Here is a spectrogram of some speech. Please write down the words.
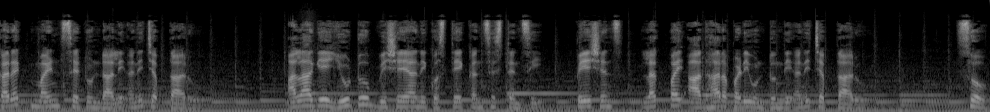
కరెక్ట్ మైండ్ సెట్ ఉండాలి అని చెప్తారు. అలాగే యూట్యూబ్ విషయానికొస్తే కన్సిస్టెన్సీ పేషెన్స్ లక్పై ఆధారపడి ఉంటుంది అని చెప్తారు. సో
